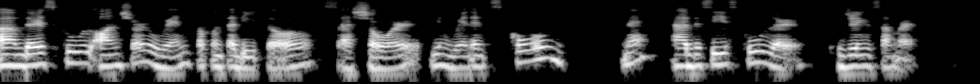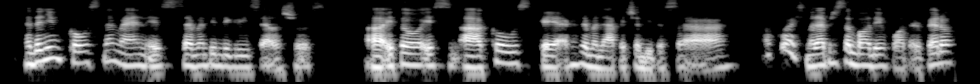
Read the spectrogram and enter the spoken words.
um, there is cool onshore wind papunta dito sa shore. Yung wind, it's cold. Ne? Uh, the sea is cooler during summer. And then yung coast naman is 17 degrees Celsius. Uh, ito is uh, coast kaya kasi malapit siya dito sa, of course, malapit siya sa body of water. Pero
